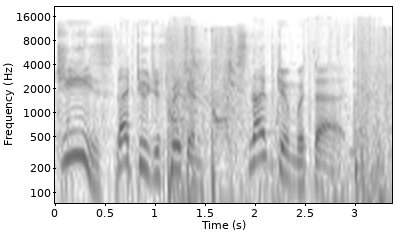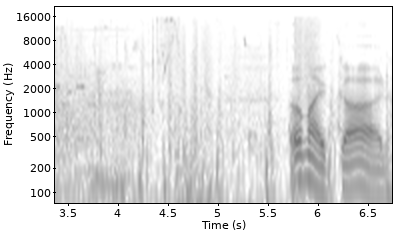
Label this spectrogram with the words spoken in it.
Jeez, that dude just freaking sniped him with that. Oh my god.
